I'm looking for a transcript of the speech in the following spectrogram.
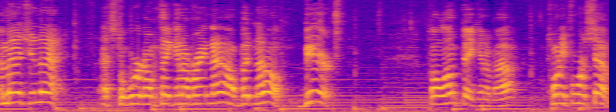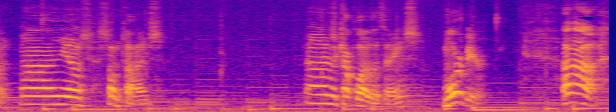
Imagine that. That's the word I'm thinking of right now, but no, beer. That's all I'm thinking about. 24-7. Uh, you know, sometimes. Uh, there's a couple other things. More beer. Ah.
